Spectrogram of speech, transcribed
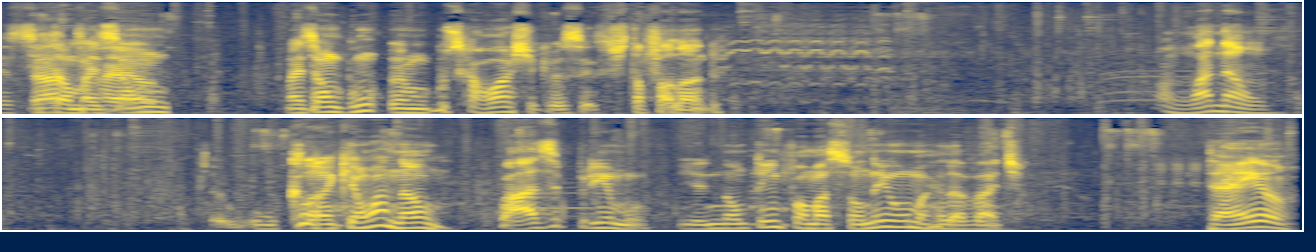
Exato, então, mas é um. Mas é um, é um busca-rocha que você está falando. Um anão. O Clank é um anão, quase primo, e não tem informação nenhuma relevante. Tenho.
